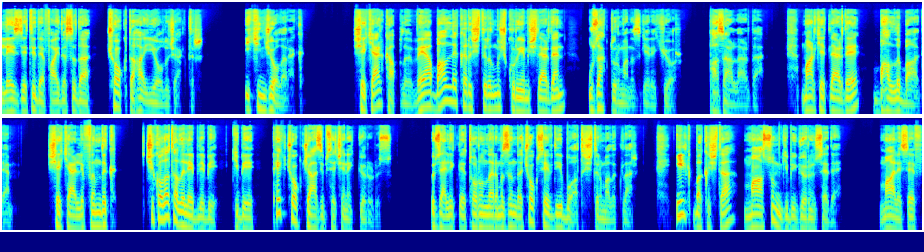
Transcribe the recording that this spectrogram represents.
lezzeti de faydası da çok daha iyi olacaktır. İkinci olarak, şeker kaplı veya balla karıştırılmış kuru yemişlerden uzak durmanız gerekiyor. Pazarlarda, marketlerde ballı badem, şekerli fındık, çikolatalı leblebi gibi pek çok cazip seçenek görürüz. Özellikle torunlarımızın da çok sevdiği bu atıştırmalıklar. İlk bakışta masum gibi görünse de, maalesef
